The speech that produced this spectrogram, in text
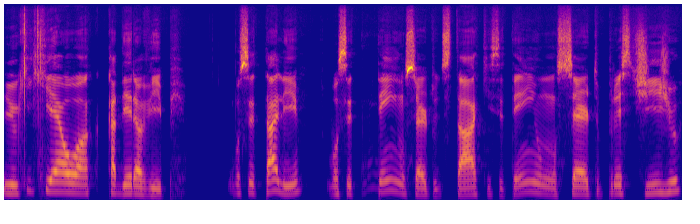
E o que, que é a cadeira VIP? Você está ali, você tem um certo destaque, você tem um certo prestígio,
